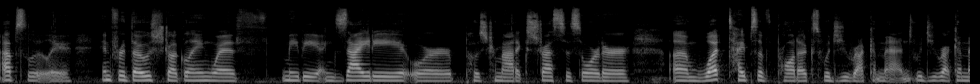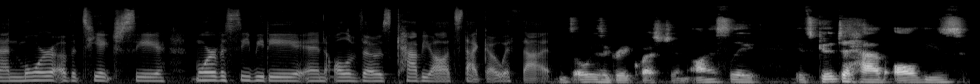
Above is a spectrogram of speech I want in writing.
Absolutely. And for those struggling with maybe anxiety or post traumatic stress disorder, um, what types of products would you recommend? Would you recommend more of a THC, more of a CBD, and all of those caveats that go with that? It's always a great question. Honestly, it's good to have all these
